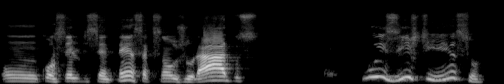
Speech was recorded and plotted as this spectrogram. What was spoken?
um conselho de sentença, que são os jurados. Não existe isso.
